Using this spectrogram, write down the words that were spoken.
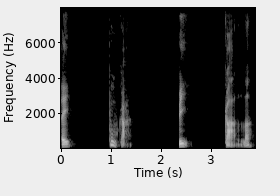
？A. 不敢。B. 敢了。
